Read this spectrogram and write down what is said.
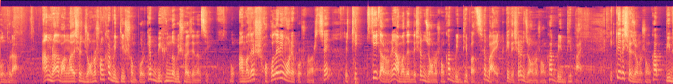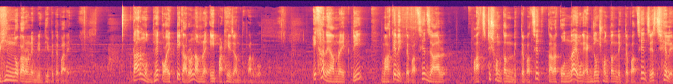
বন্ধুরা। আমরা বাংলাদেশের জনসংখ্যা বৃদ্ধির সম্পর্কে বিভিন্ন বিষয় জেনেছি এবং আমাদের সকলেরই মনে প্রশ্ন আসছে যে ঠিক কী কারণে আমাদের দেশের জনসংখ্যা বৃদ্ধি পাচ্ছে বা একটি দেশের জনসংখ্যা বৃদ্ধি পায়। একটি দেশের জনসংখ্যা বিভিন্ন কারণে বৃদ্ধি পেতে পারে। তার মধ্যে কয়েকটি কারণ আমরা এই পাঠেই জানতে পারব। এখানে আমরা একটি মাকে দেখতে পাচ্ছি, যার পাঁচটি সন্তান দেখতে পাচ্ছি, তারা কন্যা এবং একজন সন্তান দেখতে পাচ্ছি, যে ছেলে।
